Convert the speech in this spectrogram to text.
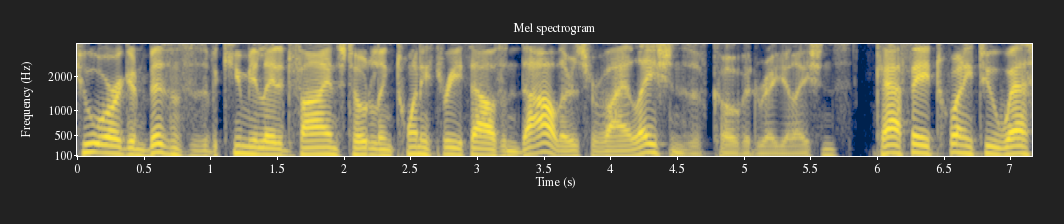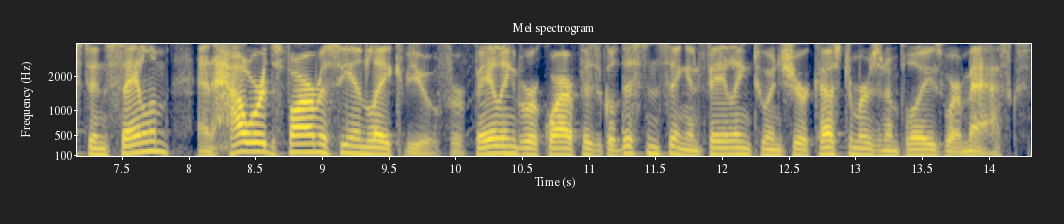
Two Oregon businesses have accumulated fines totaling $23,000 for violations of COVID regulations. Cafe 22 West in Salem and Howard's Pharmacy in Lakeview for failing to require physical distancing and failing to ensure customers and employees wear masks.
